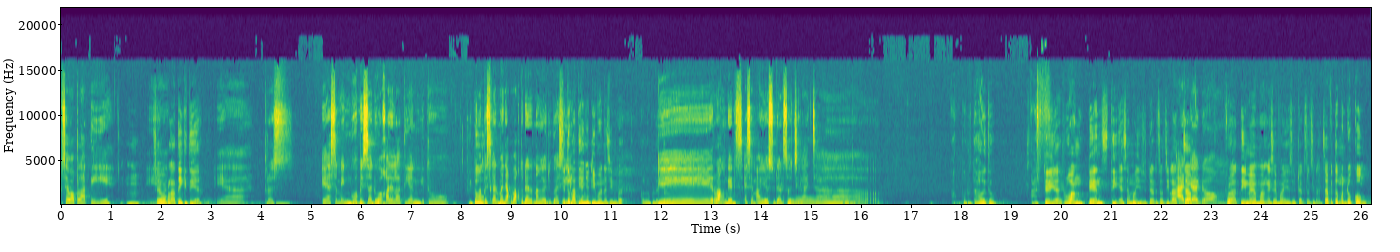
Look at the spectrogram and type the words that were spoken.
sewa pelatih. Mm, Iya. Sewa pelatih gitu ya. Ya, terus ya seminggu bisa dua kali latihan gitu. Itu- Menghabiskan banyak waktu dan tenaga juga sih. Itu latihannya di mana sih Mbak? Kalau boleh di tahu. ruang dance SMA Yosudarso Cilacap. Tahu itu. Ada ya ruang dance di SMA Yusudarso Cilacap. Ada dong. Berarti memang SMA Yusudarso Cilacap itu mendukung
